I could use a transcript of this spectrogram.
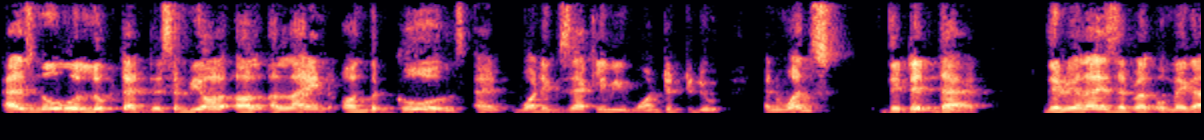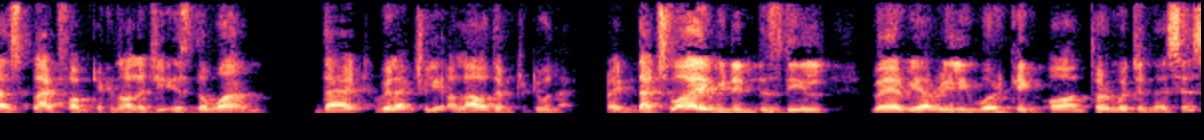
as Novo looked at this, and we all, all aligned on the goals and what exactly we wanted to do. And once they did that, they realized that well, Omega's platform technology is the one that will actually allow them to do that. Right. That's why we did this deal where we are really working on thermogenesis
